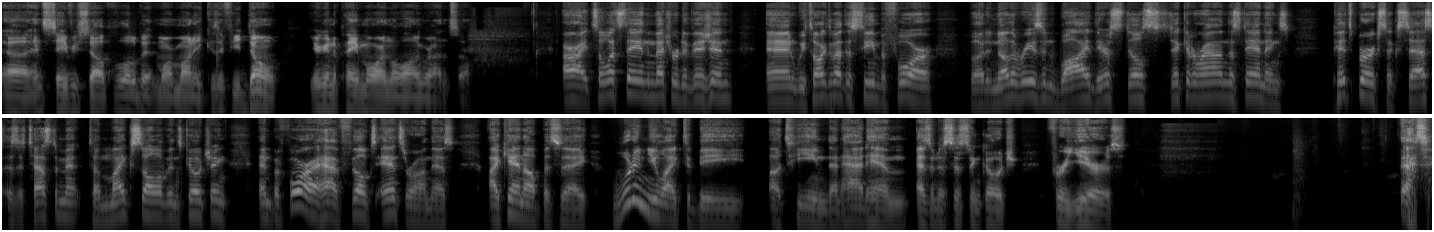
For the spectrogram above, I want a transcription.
uh, and save yourself a little bit more money. Because if you don't, you're going to pay more in the long run. So, all right. So let's stay in the Metro Division, and we talked about this team before, but another reason why they're still sticking around in the standings Pittsburgh's success is a testament to Mike Sullivan's coaching. And before I have Phil's answer on this, I can't help but say, wouldn't you like to be a team that had him as an assistant coach for years? That's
